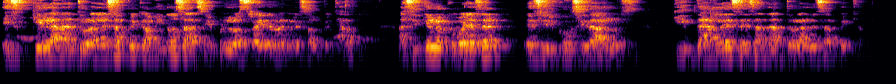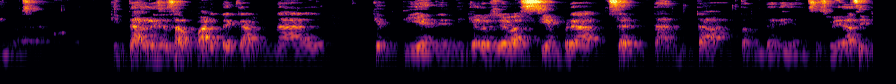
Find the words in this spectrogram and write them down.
es que la naturaleza pecaminosa siempre los trae de regreso al pecado. Así que lo que voy a hacer es circuncidarlos, quitarles esa naturaleza pecaminosa quitarles esa parte carnal que tienen y que los lleva siempre a ser tanta tontería en sus vidas. Y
